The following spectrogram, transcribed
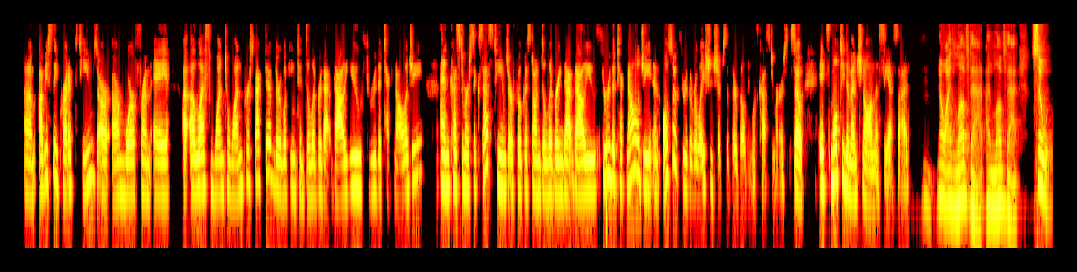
Um, obviously, product teams are, are more from a a, less one to one perspective. They're looking to deliver that value through the technology. And customer success teams are focused on delivering that value through the technology and also through the relationships that they're building with customers. So it's multidimensional on the CS side. Hmm. No, I love that. I love that. So,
